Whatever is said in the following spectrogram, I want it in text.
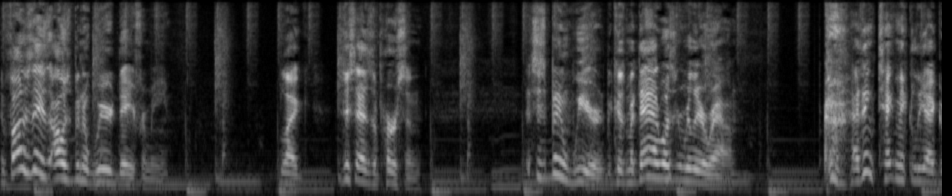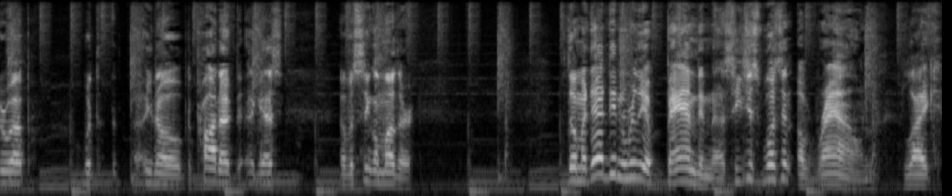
And Father's Day has always been a weird day for me. Like, just as a person. It's just been weird because my dad wasn't really around. I think technically I grew up you know, the product, I guess, of a single mother. Though my dad didn't really abandon us, he just wasn't around. Like,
